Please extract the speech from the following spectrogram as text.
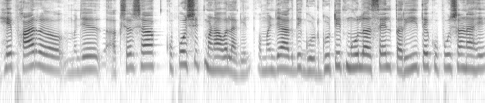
हे फार म्हणजे अक्षरशः कुपोषित म्हणावं लागेल. म्हणजे अगदी गुटगुटीत मूल असेल तरीही ते कुपोषण आहे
